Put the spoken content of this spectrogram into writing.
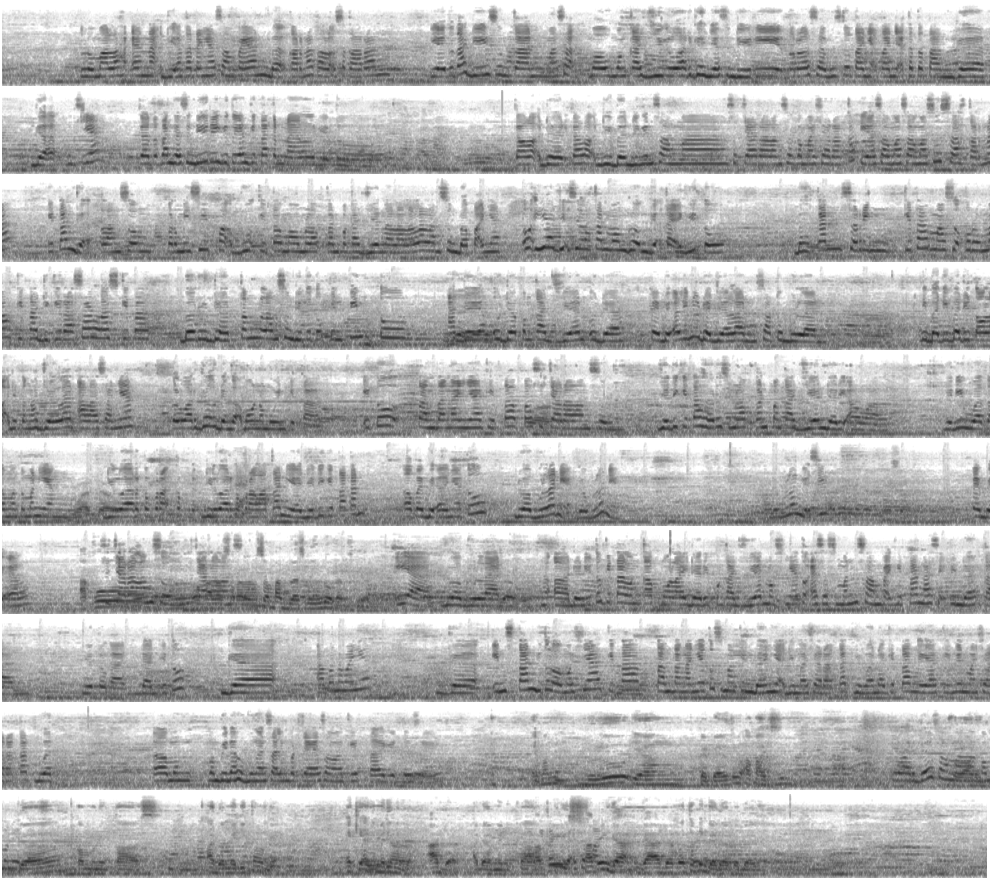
lu malah enak di angkatannya sampean mbak. Karena kalau sekarang ya itu tadi sungkan masa mau mengkaji keluarganya sendiri. Terus habis itu tanya-tanya ke tetangga. Nggak maksudnya ke tetangga sendiri gitu yang kita kenal gitu. Kalau dari kalau dibandingin sama secara langsung ke masyarakat ya sama-sama susah. Karena kita nggak langsung permisi pak bu kita mau melakukan pengkajian lalala langsung bapaknya oh iya dik silahkan monggo. Nggak kayak gitu bahkan sering kita masuk ke rumah kita dikira sales kita baru datang langsung ditutupin pintu. Ada yang udah pengkajian udah PBL ini udah jalan satu bulan. Tiba-tiba ditolak di tengah jalan alasannya keluarga udah nggak mau nemuin kita. Itu tantangannya kita pas secara langsung? Jadi kita harus melakukan pengkajian dari awal. Jadi buat teman-teman yang Waduh. di luar kepera- ke- di luar keperawatan ya jadi kita kan eh, PBL-nya tuh dua bulan ya? Dua bulan ya dua bulan nggak sih PBL aku Secara langsung, oh, secara kalau secara langsung. langsung 14 minggu kan sebenarnya Iya, dua bulan. Heeh, dan itu kita lengkap mulai dari pengkajian, maksudnya itu assessment sampai kita ngasih tindakan, gitu kan. Dan itu nggak apa namanya, nggak instan gitu loh. Maksudnya kita tantangannya tuh semakin banyak di masyarakat, gimana kita ngeyakinin masyarakat buat mem- membina hubungan saling percaya sama kita gitu sih. Emang dulu yang PBL itu apa sih? Keluarga sama keluarga komunitas. komunitas. Ada medical nggak? Eki ada medical. nggak? Ada. Ada medical. Tapi tapi nggak nggak ada Oh, tapi nggak ada PBL-nya.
